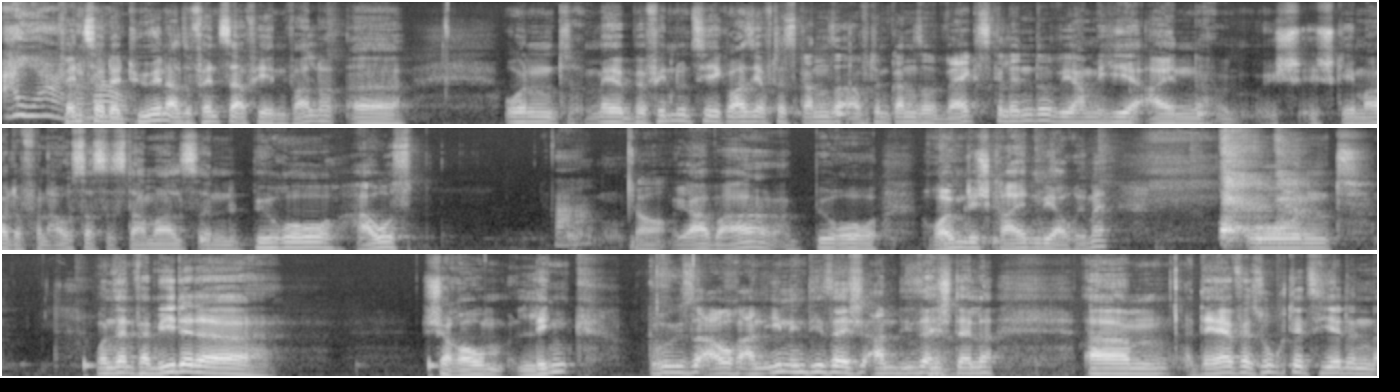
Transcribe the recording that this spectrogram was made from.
Ah ja, Fenster genau. oder Türen, also Fenster auf jeden Fall. Äh, und wir befinden uns hier quasi auf, das ganze, auf dem ganzen Werksgelände. Wir haben hier ein, ich, ich gehe mal davon aus, dass es damals ein Bürohaus War. Ja. ja, war, Büroräumlichkeiten, wie auch immer. Und unseren Vermieter, der Jerome Link, Grüße auch an ihn in dieser, an dieser Stelle, ähm, der versucht jetzt hier den,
